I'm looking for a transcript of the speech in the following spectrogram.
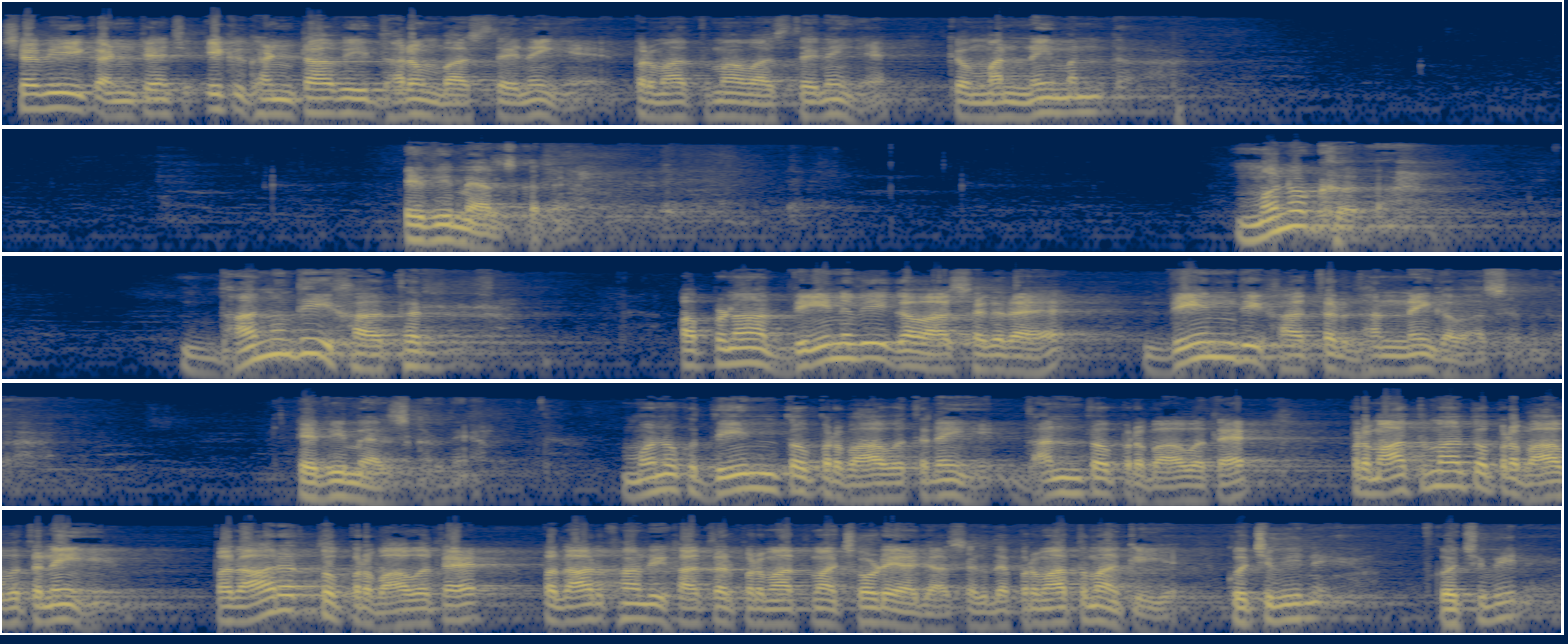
24 ਘੰਟਿਆਂ 'ਚ 1 ਘੰਟਾ ਵੀ ਧਰਮ ਵਾਸਤੇ ਨਹੀਂ ਹੈ, ਪ੍ਰਮਾਤਮਾ ਵਾਸਤੇ ਨਹੀਂ ਹੈ, ਕਿਉਂ ਮਨ ਨਹੀਂ ਮੰਨਦਾ? ਇਹ ਵੀ ਮੈਂ ਅਰਜ਼ ਕਰ ਰਿਹਾ ਮਨੁੱਖ ਧਨ ਦੀ ਖਾਤਰ ਆਪਣਾ ਦੀਨ ਵੀ ਗਵਾ ਸਕਦਾ ਹੈ, ਦੀਨ ਦੀ ਖਾਤਰ ਧਨ ਨਹੀਂ ਗਵਾ ਸਕਦਾ। ਇਹ ਵੀ ਮੈਂ ਅਰਜ਼ ਕਰਦੇ ਹਾਂ। ਮਨੁੱਖ ਦੀਨ ਤੋਂ ਪ੍ਰਭਾਵਿਤ ਨਹੀਂ, ਧਨ ਤੋਂ ਪ੍ਰਭਾਵਿਤ ਹੈ, ਪ੍ਰਮਾਤਮਾ ਤੋਂ ਪ੍ਰਭਾਵਿਤ ਨਹੀਂ, ਪਦਾਰਥ ਤੋਂ ਪ੍ਰਭਾਵਿਤ ਹੈ, ਪਦਾਰਥਾਂ ਦੀ ਖਾਤਰ ਪ੍ਰਮਾਤਮਾ ਛੋੜਿਆ ਜਾ ਸਕਦਾ। ਪ੍ਰਮਾਤਮਾ ਕੀ ਹੈ? ਕੁਝ ਵੀ ਨਹੀਂ ਕੁਝ ਵੀ ਨਹੀਂ।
